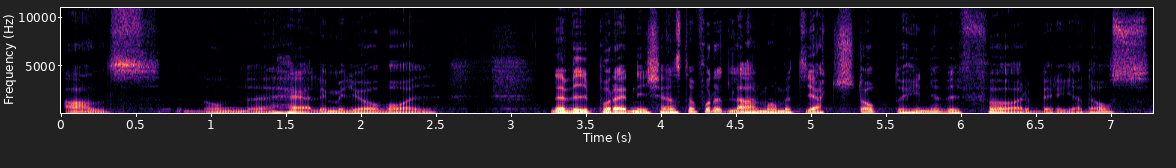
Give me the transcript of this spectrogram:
alls någon härlig miljö att vara i. När vi på räddningstjänsten får ett larm om ett hjärtstopp, då hinner vi förbereda oss.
